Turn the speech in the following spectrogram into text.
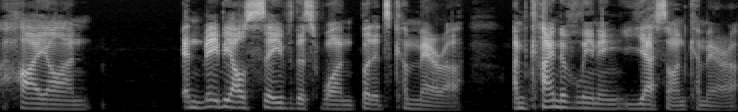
high on, and maybe I'll save this one, but it's Kamara. I'm kind of leaning yes on Kamara.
